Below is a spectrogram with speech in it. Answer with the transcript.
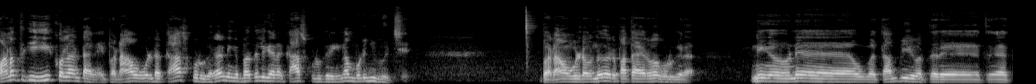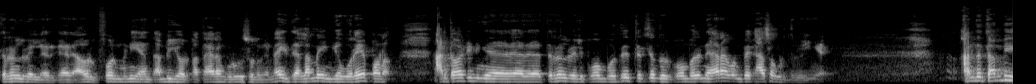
பணத்துக்கு ஈக்குவலான்ட்டாங்க இப்போ நான் உங்கள்ட்ட காசு கொடுக்குறேன் நீங்க பதிலுக்கு எனக்கு காசு கொடுக்குறீங்கன்னா முடிஞ்சு போச்சு. இப்போ நான் உங்கள்ட்ட வந்து ஒரு பத்தாயிரம் ரூபாய் கொடுக்குறேன். நீங்கள் ஒன்று உங்கள் தம்பி ஒருத்தர் திருநெல்வேலியில் இருக்கார். அவருக்கு ஃபோன் பண்ணி என் தம்பிக்கு ஒரு பத்தாயிரம் கொடுக்க சொல்லுங்கன்னா இது எல்லாமே இங்கே ஒரே பணம். அடுத்த வாட்டி நீங்கள் திருநெல்வேலி போகும்போது திருச்செந்தூர் போகும்போது நேராக கொண்டு போய் காசை கொடுத்துருவீங்க. அந்த தம்பி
